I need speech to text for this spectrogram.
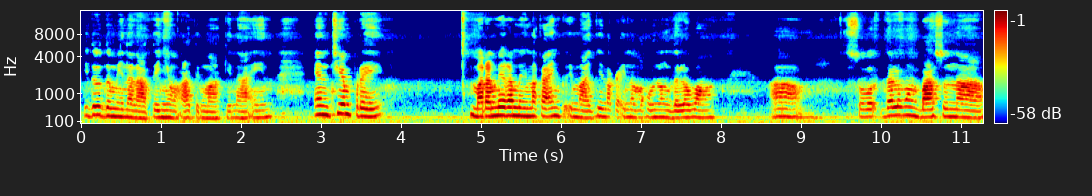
idudumi na natin yung ating mga kinain and syempre marami-raming nakain ko. Imagine nakainom ako ng dalawang um, so dalawang baso na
